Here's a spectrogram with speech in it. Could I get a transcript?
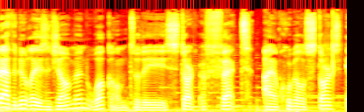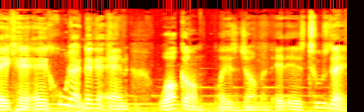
afternoon, ladies and gentlemen. Welcome to the Stark Effect. I am Corbello Starks, aka Who That Nigga, and welcome, ladies and gentlemen. It is Tuesday,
